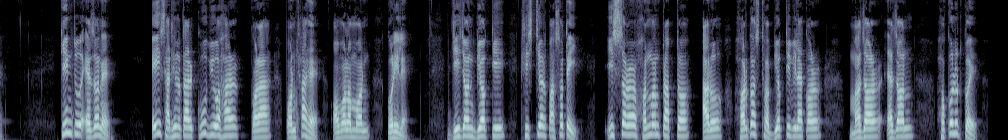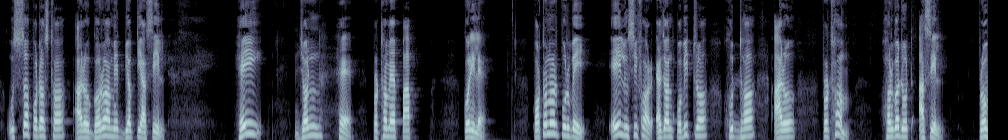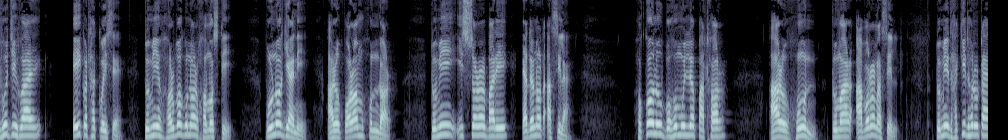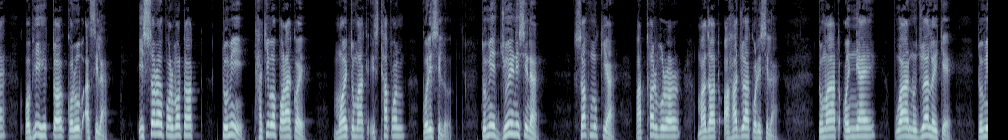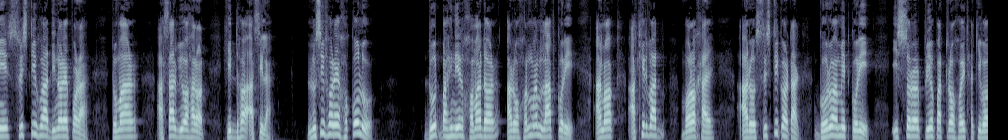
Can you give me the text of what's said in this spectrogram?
কিন্তু এজনে এই স্বাধীনতাৰ কুব্যৱহাৰ কৰা পন্থাহে অৱলম্বন কৰিলে। যিজন ব্যক্তি খ্ৰীষ্টীয়ৰ পাছতেই ঈশ্বৰৰ সন্মানপ্ৰাপ্ত আৰু সৰ্গস্থ ব্যক্তিবিলাকৰ মাজৰ এজন সকলোতকৈ উচ্চ পদস্থ আৰু গৌৰৱান্বিত ব্যক্তি আছিল সেইজনহে প্ৰথমে পাপ কৰিলে। পতনৰ পূৰ্বেই এই লুচিফৰ এজন পবিত্ৰ শুদ্ধ আৰু প্ৰথম স্বৰ্গদূত আছিল। প্ৰভু জীহুৱাই এই কথা কৈছে তুমি সৰ্বগুণৰ সমষ্টি পূৰ্ণজ্ঞানী আৰু পৰম সুন্দৰ। তুমি ঈশ্বৰৰ বাৰী এডেনত আছিলা। সকলো বহুমূল্য পাথৰ আৰু সোণ তোমাৰ আৱৰণ আছিল। তুমি ঢাকি ধৰোতা অভিষিক্ত কৰোব আছিলা। ঈশ্বৰৰ পৰ্বতত তুমি থাকিব পৰাকৈ মই তোমাক স্থাপন কৰিছিলো। তুমি জুইৰ নিচিনা চকমকীয়া পাথৰবোৰৰ মাজত অহা যোৱা কৰিছিলা। তোমাত অন্যায় পোৱা নোযোৱালৈকে তুমি সৃষ্টি হোৱা দিনৰে পৰা তোমাৰ আচাৰ ব্যৱহাৰত সিদ্ধ আছিলা। লুচিফৰে সকলো দূত বাহিনীৰ সমাদৰ আৰু সন্মান লাভ কৰি আনক আশীৰ্বাদ বৰষাই আৰু সৃষ্টিকৰ্তাক গৌৰৱান্বিত কৰি ঈশ্বৰৰ প্ৰিয় পাত্ৰ হৈ থাকিব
